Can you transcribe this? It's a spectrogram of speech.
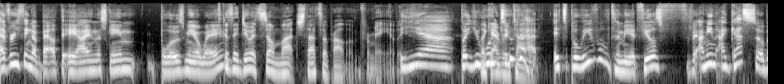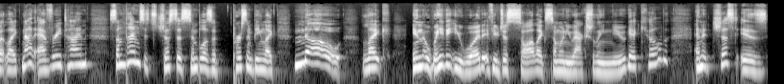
everything about the AI in this game blows me away. because they do it so much. That's the problem for me. Yeah, but you Like would every do time. that. It's believable to me. It feels. f- I mean, I guess so, but like not every time. Sometimes it's just as simple as a person being like, "No," like in the way that you would if you just saw like someone you actually knew get killed, and it just is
